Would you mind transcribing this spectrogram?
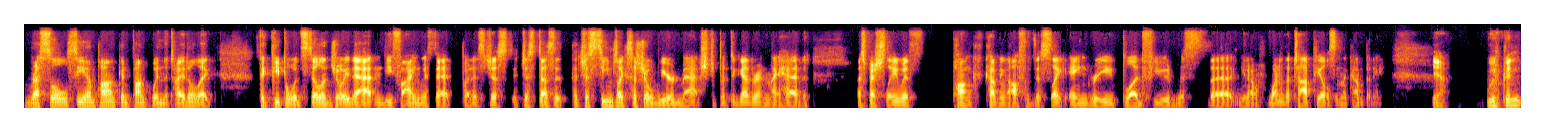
wrestle CM Punk and Punk win the title. Like, I think people would still enjoy that and be fine with it. But it's just, it just doesn't. That just seems like such a weird match to put together in my head, especially with Punk coming off of this like angry blood feud with the you know one of the top heels in the company. Yeah, we've been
